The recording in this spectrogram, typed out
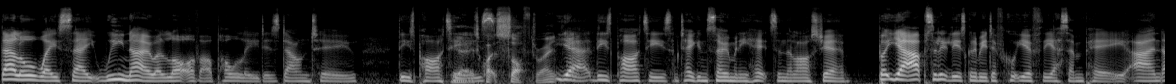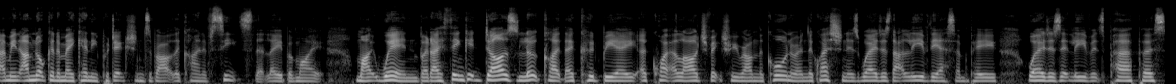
they'll always say, we know a lot of our poll lead is down to these parties. Yeah, it's quite soft, right? Yeah, these parties have taken so many hits in the last year but yeah, absolutely, it's going to be a difficult year for the SNP. And I mean, I'm not going to make any predictions about the kind of seats that Labour might might win, but I think it does look like there could be a, a quite a large victory around the corner. And the question is, where does that leave the SNP? Where does it leave its purpose?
